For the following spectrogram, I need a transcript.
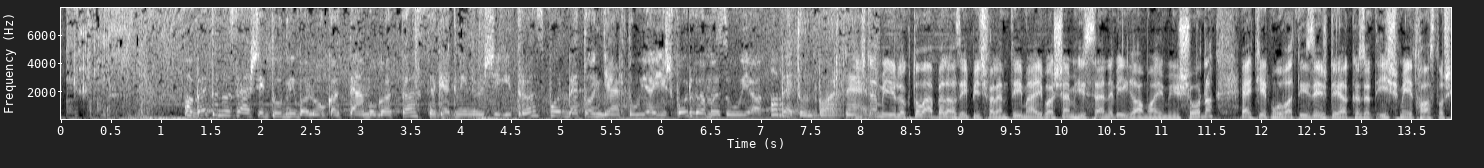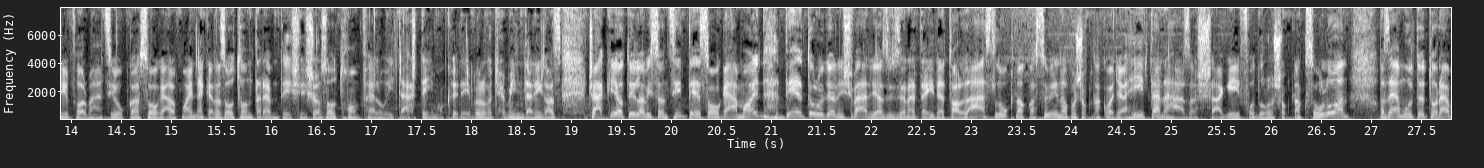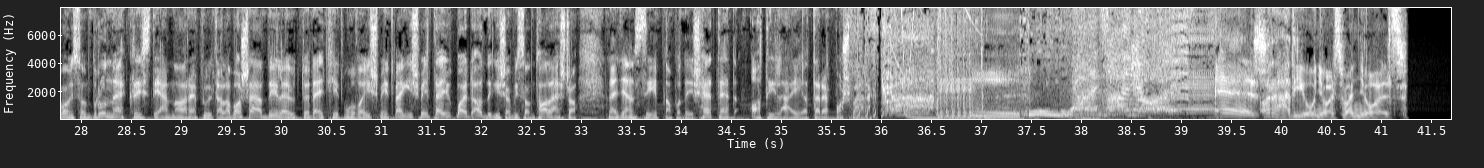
A betonozási tudnivalókat támogatta Szeged minőségi transportbetongyártója és forgalmazója, a Betonpartner. És nem élök tovább bele az építs velem témáiba sem, hiszen vége a mai műsornak. Egy hét múlva 10 és dél között ismét hasznos információkkal szolgálok majd neked az otthonteremtés és az otthon felújítás témaköréből, hogyha minden igaz. Csáki Attila viszont szintén szolgál majd, déltől ugyanis várja az üzeneteidet a Lászlóknak, a szülinaposoknak vagy a héten házassági fordulósoknak szólóan. Az elmúlt öt órában viszont Brunner Krisztiánnal repült el a vasárnap délelőttöd, egy hét múlva ismét megismételjük, majd addig is a viszont hallásra. Legyen szép napod és heted, Attilái a terep most már. Ez a Rádió 88.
